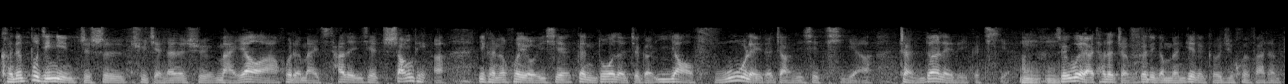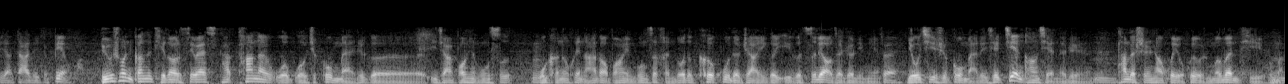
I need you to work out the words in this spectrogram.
可能不仅仅只是去简单的去买药啊，或者买其他的一些商品啊，你可能会有一些更多的这个医药服务类的这样的一些体验啊，诊断类的一个体验。嗯嗯。所以未来它的整个的一个门店的格局会发生比较大的一个变化。比如说你刚才提到的 CYS，它它呢，我我去购买这个一家保险公司，我可能会拿到保险公司很多的客户的这样一个一个资料在这里面。对。尤其是购买了一些健康险的这个人，他的身上会有会有什么问题，是吧？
